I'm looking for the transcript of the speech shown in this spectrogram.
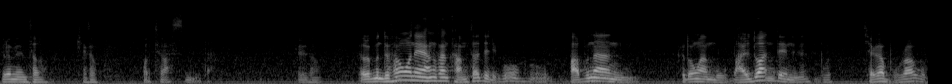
그러면서 계속 버텨왔습니다. 그래서 여러분들 성원에 항상 감사드리고 뭐 과분한 그동안 뭐 말도 안 되는 뭐 제가 뭐라고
